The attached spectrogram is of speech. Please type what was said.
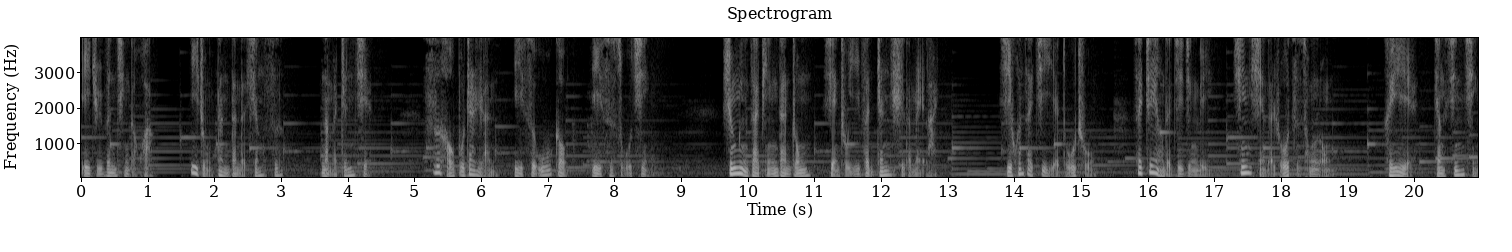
一句温情的话，一种淡淡的相思，那么真切，丝毫不沾染一丝污垢，一丝俗气。生命在平淡中显出一份真实的美来。喜欢在寂夜独处，在这样的寂静里，心显得如此从容。黑夜将心情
